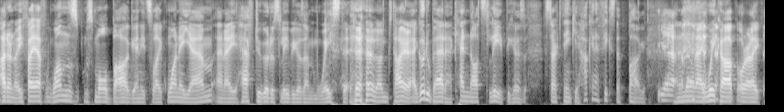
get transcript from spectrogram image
I don't know if I have one small bug and it's like 1 a.m. and I have to go to sleep because I'm wasted and I'm tired. I go to bed and I cannot sleep because I start thinking, how can I fix the bug? Yeah. And then I wake up or like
